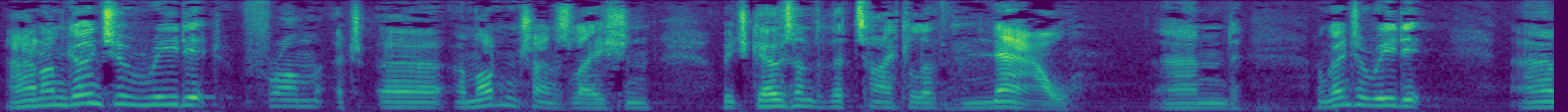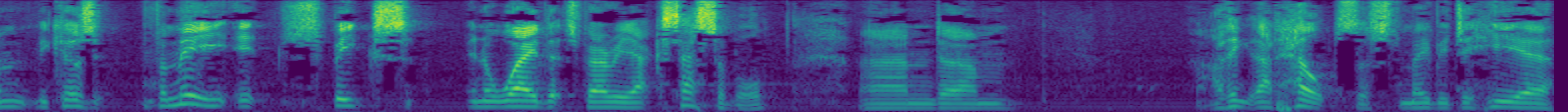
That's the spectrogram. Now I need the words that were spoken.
And I'm going to read it from a, uh, a modern translation which goes under the title of Now. And I'm going to read it um, because for me it speaks in a way that's very accessible. And um, I think that helps us maybe to hear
